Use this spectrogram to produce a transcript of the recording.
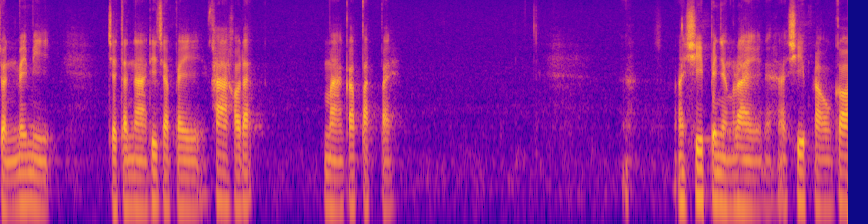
จนไม่มีเจตนาที่จะไปฆ่าเขาได้มาก็ปัดไป อาชีพเป็นอย่างไรนะอาชีพเราก็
